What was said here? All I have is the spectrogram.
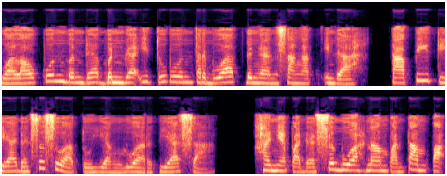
Walaupun benda-benda itu pun terbuat dengan sangat indah, tapi tiada sesuatu yang luar biasa. Hanya pada sebuah nampan tampak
